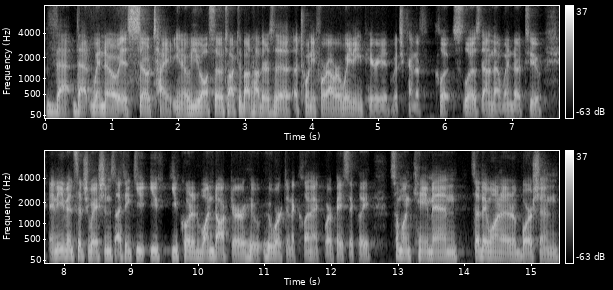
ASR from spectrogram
that that window is so tight. You know, you also talked about how there's a, a 24 hour waiting period, which kind of slows down that window too. And even situations, I think you you you quoted one doctor who who worked in a clinic where basically someone came in, said they wanted an abortion,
